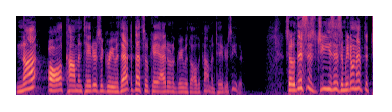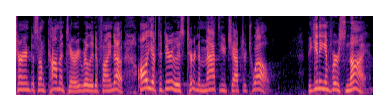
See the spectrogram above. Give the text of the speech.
Not all commentators agree with that, but that's okay. I don't agree with all the commentators either. So this is Jesus, and we don't have to turn to some commentary really to find out. All you have to do is turn to Matthew chapter 12, beginning in verse 9.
